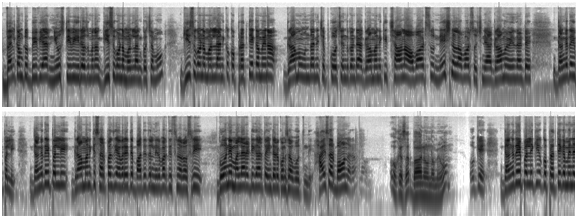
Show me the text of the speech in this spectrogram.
వెల్కమ్ టు బీవీఆర్ న్యూస్ టీవీ. ఈరోజు మనం గీసుగొండ మండలానికి వచ్చాము. గీసుగొండ మండలానికి ఒక ప్రత్యేకమైన గ్రామం ఉందని చెప్పుకోవచ్చు. ఎందుకంటే ఆ గ్రామానికి చాలా అవార్డ్స్ నేషనల్ అవార్డ్స్ వచ్చినాయి. ఆ గ్రామం ఏంటంటే గంగదేవిపల్లి. గంగదేవిపల్లి గ్రామానికి సర్పంచ్గా ఎవరైతే బాధ్యతలు నిర్వర్తిస్తున్నారో శ్రీ గోనె మల్లారెడ్డి గారితో ఇంటర్వ్యూ కొనసాగబోతుంది. హాయ్ సార్ బాగున్నారా? ఓకే సార్ బాగానే ఉన్నాం మేము. ఓకే గంగదేవిపల్లికి ఒక ప్రత్యేకమైన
